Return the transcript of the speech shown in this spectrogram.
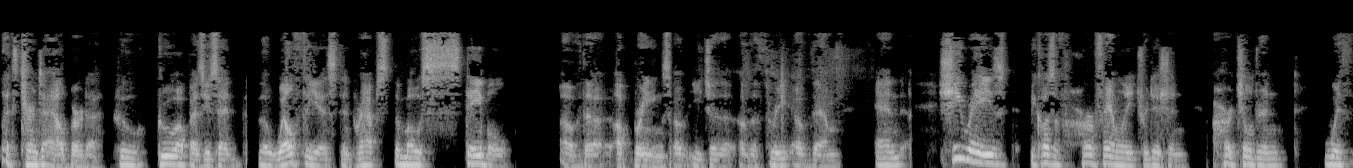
Let's turn to Alberta, who grew up, as you said, the wealthiest and perhaps the most stable of the upbringings of each of the, of the three of them. And she raised, because of her family tradition, her children with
